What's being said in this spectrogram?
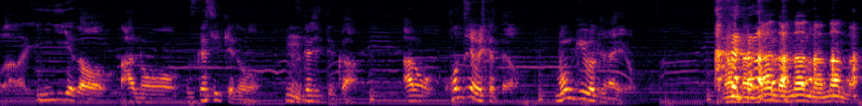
うわいいけどあの難しいけどうん。難しいっていうか、あの本当に美味しかったよ。文句言うわけじゃないよ。なんだなんだなんだなんだ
